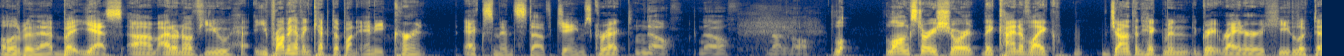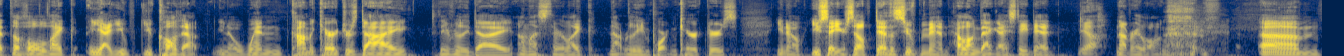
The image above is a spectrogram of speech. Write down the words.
a little bit of that. But yes, um, I don't know if you ha- you probably haven't kept up on any current X Men stuff, James. Correct? No, no, not at all. L- long story short, they kind of like Jonathan Hickman, great writer. He looked at the whole like, yeah, you you called out. You know, when comic characters die, do they really die unless they're like not really important characters? You know, you say it yourself, Death of Superman. How long that guy stay dead? Yeah. Not very long. um,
